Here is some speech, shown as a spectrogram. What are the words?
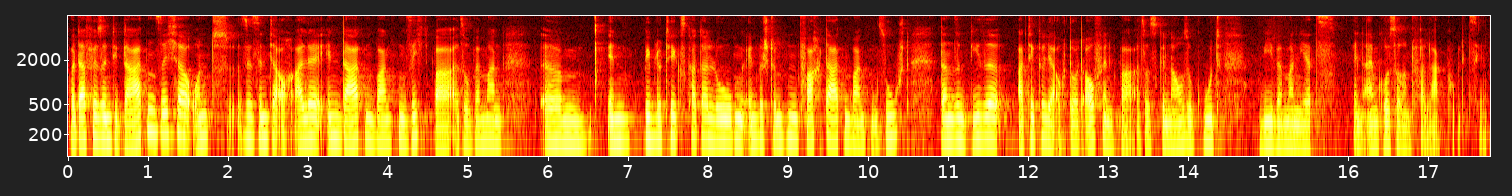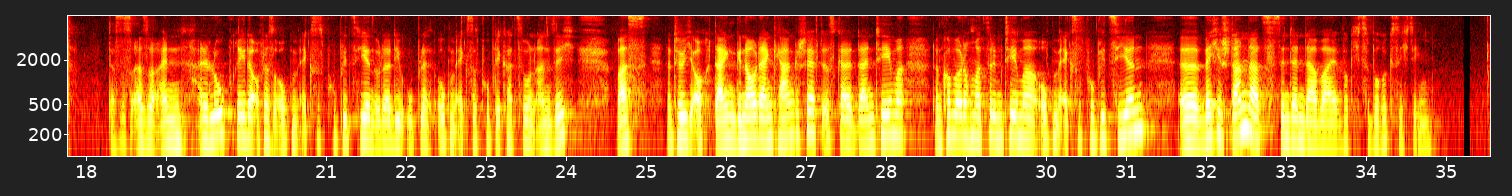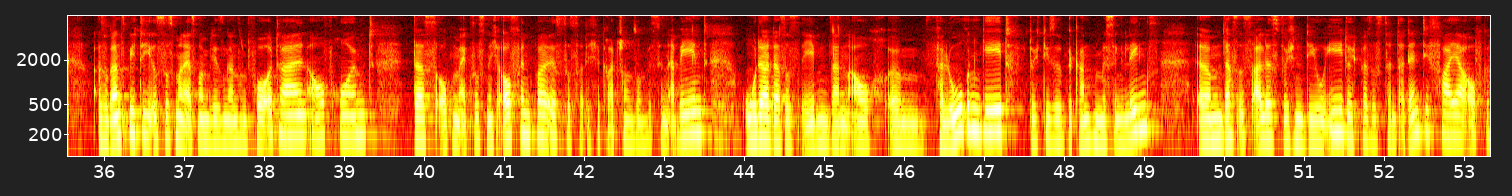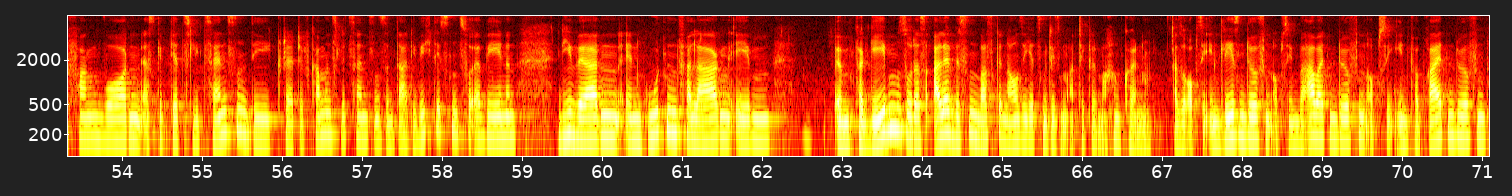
Aber dafür sind die Daten sicher und sie sind ja auch alle in Datenbanken sichtbar. Also wenn man ähm, in Bibliothekskatalogen, in bestimmten Fachdatenbanken sucht, dann sind diese Artikel ja auch dort auffindbar. Also es ist genauso gut, wie wenn man jetzt in einem größeren Verlag publiziert. Das ist also ein, eine Lobrede auf das Open Access Publizieren oder die Open Access Publikation an sich, was natürlich auch dein, genau dein Kerngeschäft ist, dein Thema. Dann kommen wir doch mal zu dem Thema Open Access Publizieren. Äh, welche Standards sind denn dabei wirklich zu berücksichtigen? Also ganz wichtig ist, dass man erstmal mit diesen ganzen Vorurteilen aufräumt, dass Open Access nicht auffindbar ist, das hatte ich ja gerade schon so ein bisschen erwähnt, oder dass es eben dann auch ähm, verloren geht durch diese bekannten Missing Links. Ähm, das ist alles durch ein DOI, durch Persistent Identifier aufgefangen worden. Es gibt jetzt Lizenzen, die Creative Commons Lizenzen sind da die wichtigsten zu erwähnen. Die werden in guten Verlagen eben ähm, vergeben, sodass alle wissen, was genau sie jetzt mit diesem Artikel machen können. Also ob sie ihn lesen dürfen, ob sie ihn bearbeiten dürfen, ob sie ihn verbreiten dürfen.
